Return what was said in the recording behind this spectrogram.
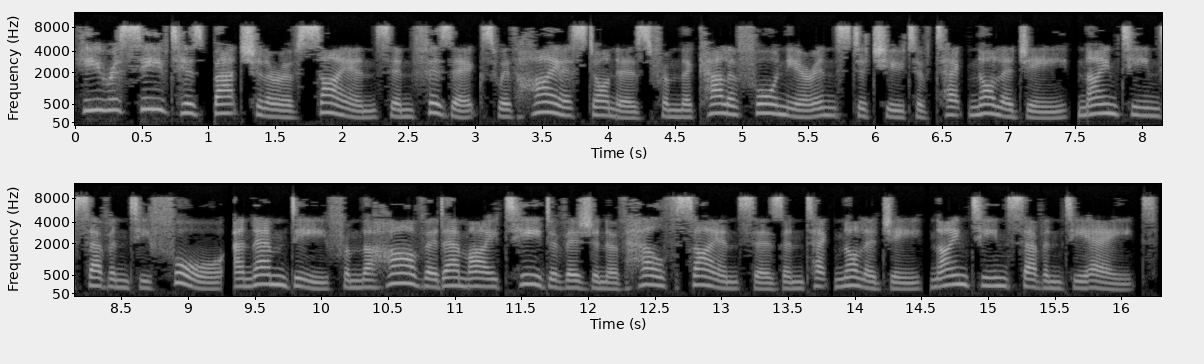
He received his Bachelor of Science in Physics with highest honors from the California Institute of Technology 1974 and MD from the Harvard-MIT Division of Health Sciences and Technology 1978.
